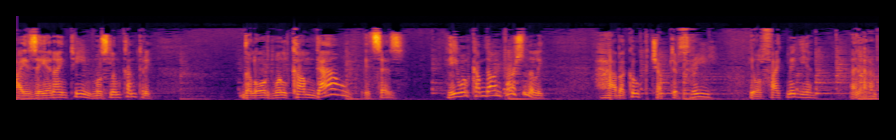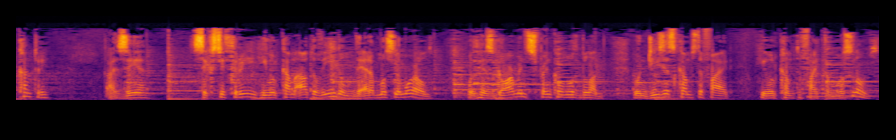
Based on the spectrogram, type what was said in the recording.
Isaiah 19, Muslim country. The Lord will come down, it says. He will come down personally. Habakkuk chapter 3, he will fight Midian, an Arab country. Isaiah 63, he will come out of Edom, the Arab Muslim world, with his garments sprinkled with blood. When Jesus comes to fight, he will come to fight the Muslims.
